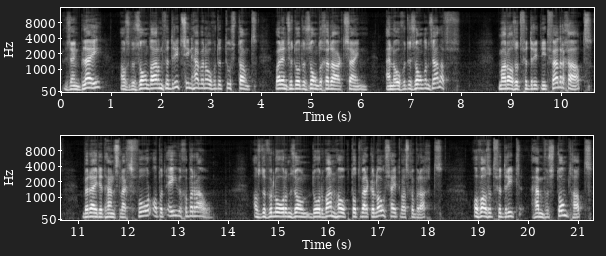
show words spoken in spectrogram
We zijn blij als we zondaren verdriet zien hebben over de toestand waarin ze door de zonde geraakt zijn en over de zonden zelf. Maar als het verdriet niet verder gaat, bereidt hen slechts voor op het eeuwige berouw. als de verloren zoon door wanhoop tot werkeloosheid was gebracht, of als het verdriet hem verstomd had,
